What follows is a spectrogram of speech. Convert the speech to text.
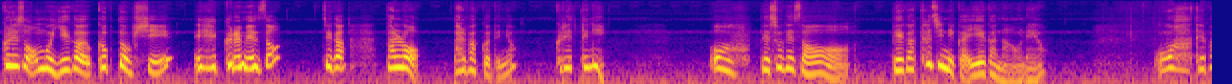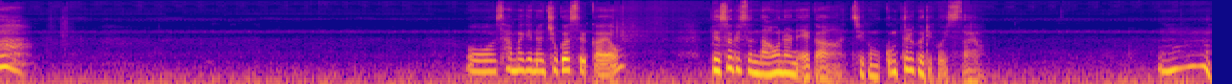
그래서 어머 얘가 겁도 없이 그러면서 제가 발로 밟았거든요. 그랬더니 어, 뱃속에서 배가 터지니까 얘가 나오네요. 와, 대박. 어, 사마귀는 죽었을까요? 뱃속에서 나오는 애가 지금 꿈틀거리고 있어요. 음.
